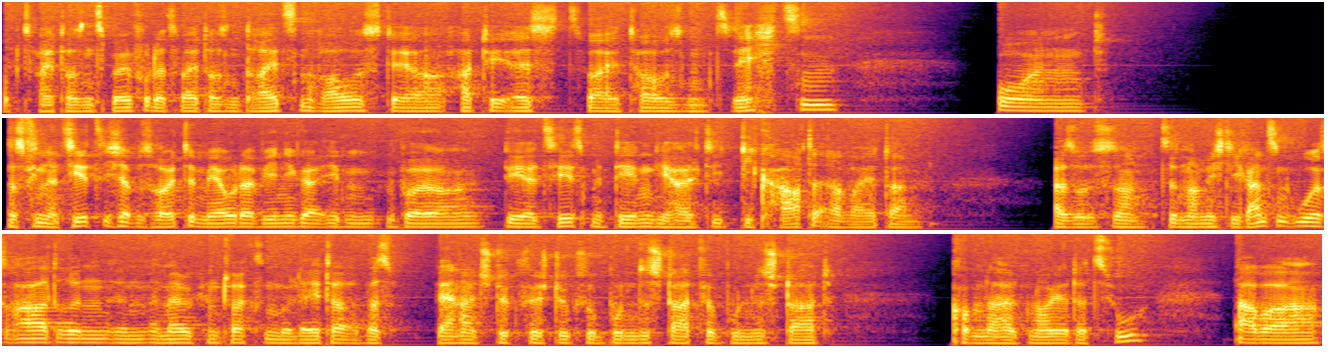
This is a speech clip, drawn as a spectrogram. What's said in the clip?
ich glaub, 2012 oder 2013 raus, der ATS 2016 und das finanziert sich ja bis heute mehr oder weniger eben über DLCs, mit denen die halt die, die Karte erweitern. Also es sind noch nicht die ganzen USA drin im American Truck Simulator, aber es werden halt Stück für Stück so Bundesstaat für Bundesstaat kommen da halt neue dazu. Aber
